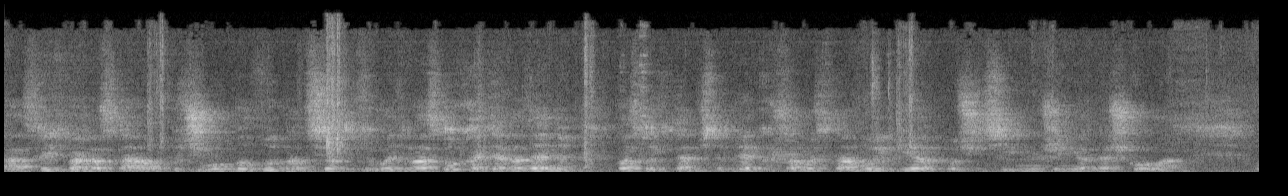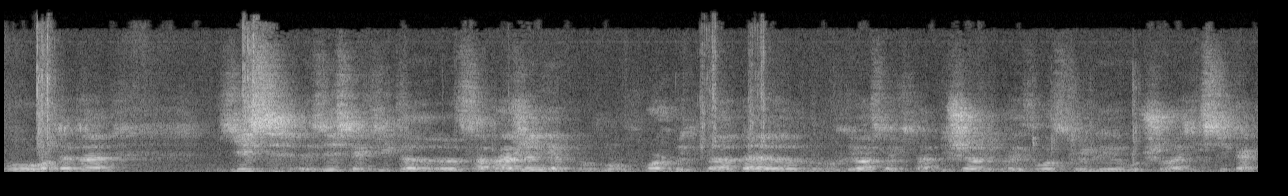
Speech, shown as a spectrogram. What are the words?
А, скажите, пожалуйста, а вот почему был выбран все-таки Владивосток, хотя на Дальнем Востоке, там, например, Комсомольск на Амуре, где очень сильная инженерная школа. Вот, это есть здесь какие-то э, соображения, ну, может быть, да, да, в Владивостоке там дешевле производство или лучше логистика.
